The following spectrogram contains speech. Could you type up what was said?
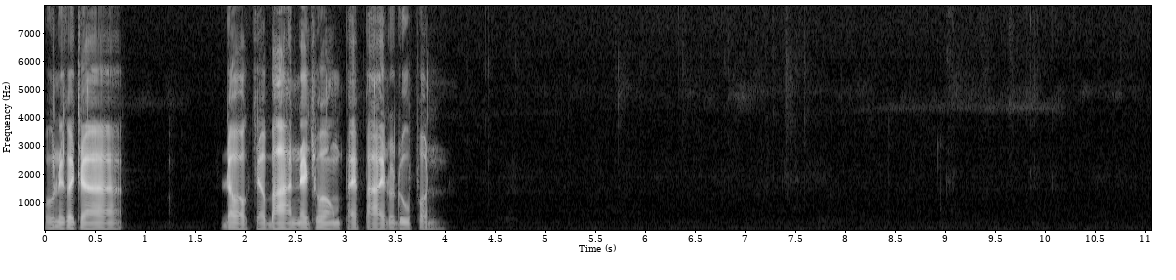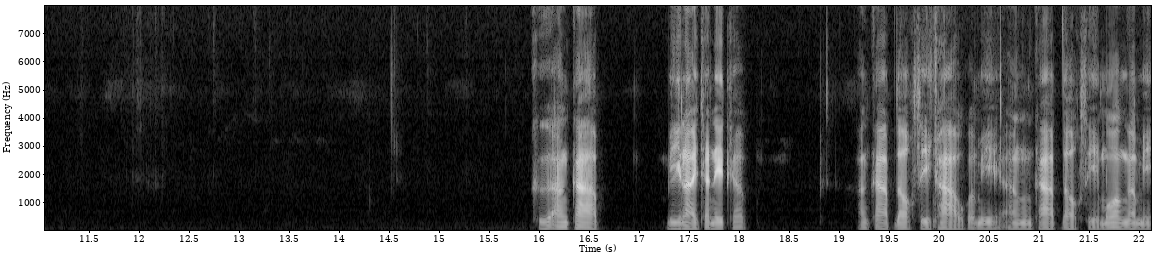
พวกนี้ก็จะ ดอกจะบานในช่วงปลายปลายฤดูฝน คืออังกาบมีหลายชนิดครับ อังกาบดอกสีขาวก็มีอังกาบดอกสีม่วงก็มี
